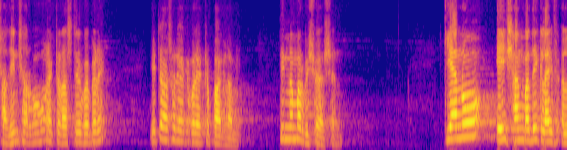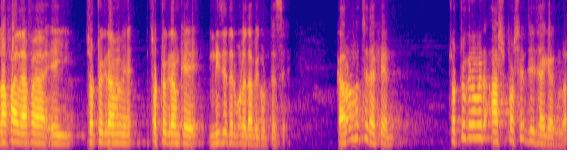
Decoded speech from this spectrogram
স্বাধীন সার্বভৌম একটা রাষ্ট্রের ব্যাপারে, এটা আসলে একেবারে একটা পাগলামি। তিন নম্বর বিষয় আসেন। কেন এই সাংবাদিক লাইফ লাফা লাফা এই চট্টগ্রামে, চট্টগ্রামকে নিজেদের বলে দাবি করতেছে? কারণ হচ্ছে দেখেন, চট্টগ্রামের আশপাশের যে জায়গাগুলো,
